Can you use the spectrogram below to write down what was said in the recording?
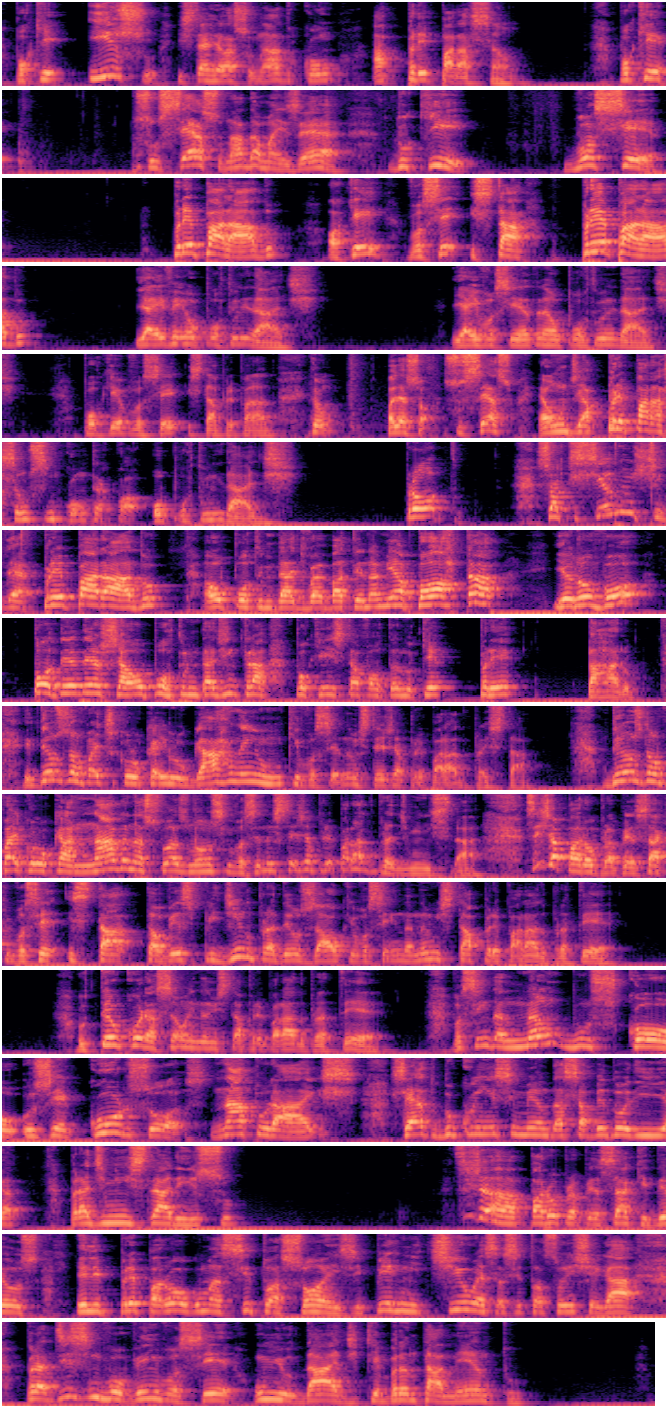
Porque isso está relacionado com a preparação. Porque sucesso nada mais é do que você preparado, ok? Você está preparado e aí vem a oportunidade. E aí você entra na oportunidade. Porque você está preparado. Então, Olha só, sucesso é onde a preparação se encontra com a oportunidade. Pronto. Só que se eu não estiver preparado, a oportunidade vai bater na minha porta e eu não vou poder deixar a oportunidade entrar, porque está faltando o quê? Preparo. E Deus não vai te colocar em lugar nenhum que você não esteja preparado para estar. Deus não vai colocar nada nas suas mãos que você não esteja preparado para administrar. Você já parou para pensar que você está talvez pedindo para Deus algo que você ainda não está preparado para ter? O teu coração ainda não está preparado para ter? Você ainda não buscou os recursos naturais, certo? Do conhecimento, da sabedoria para administrar isso? Você já parou para pensar que Deus ele preparou algumas situações e permitiu essas situações chegar para desenvolver em você humildade, quebrantamento,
